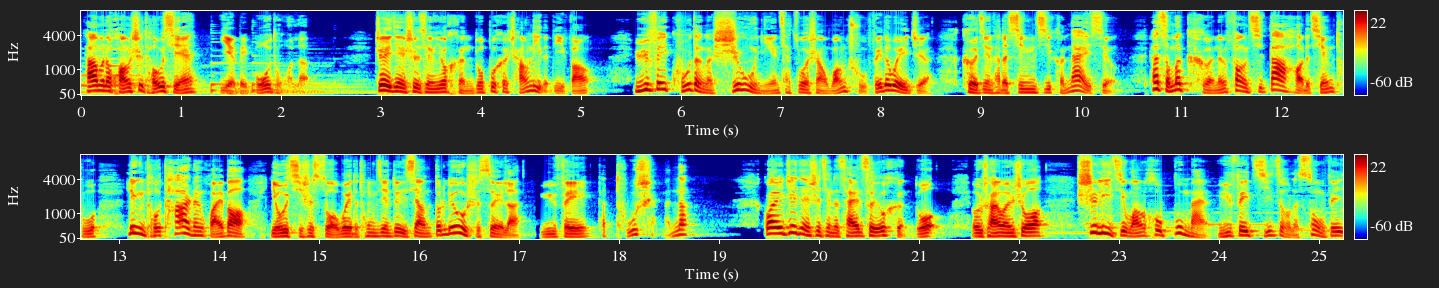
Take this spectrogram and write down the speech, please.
他们的皇室头衔也被剥夺了。这件事情有很多不合常理的地方。于飞苦等了十五年才坐上王储妃的位置，可见他的心机和耐性。他怎么可能放弃大好的前途，另投他人怀抱？尤其是所谓的通奸对象都六十岁了，于飞他图什么呢？关于这件事情的猜测有很多。有传闻说，是立即王后不满于妃挤走了宋妃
